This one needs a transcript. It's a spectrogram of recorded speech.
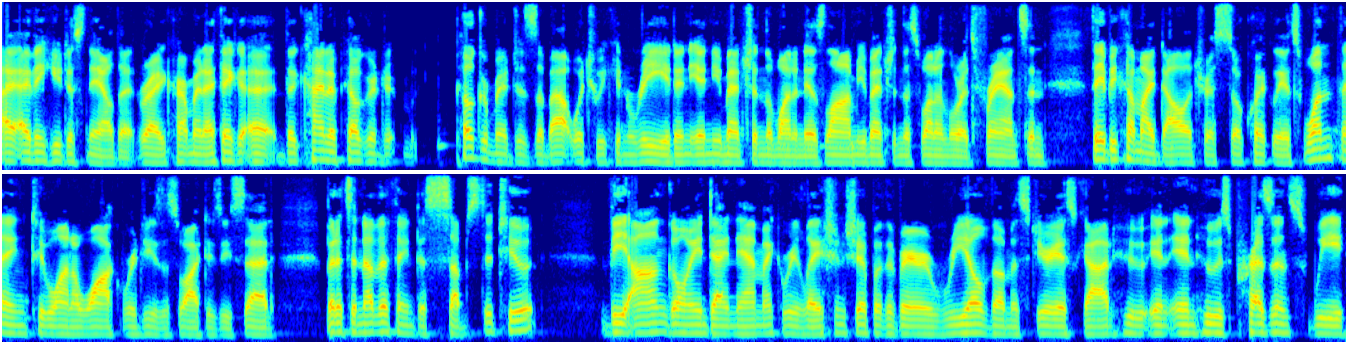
I, I, think you just nailed it, right, Carmen? I think uh, the kind of pilgrimage, pilgrimages about which we can read. And, and you mentioned the one in Islam, you mentioned this one in Lourdes, France, and they become idolatrous so quickly. It's one thing to want to walk where Jesus walked, as you said, but it's another thing to substitute the ongoing dynamic relationship with a very real, though mysterious God who in, in whose presence we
